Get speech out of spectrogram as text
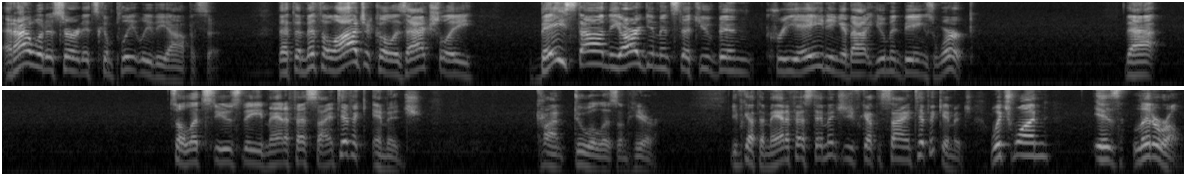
And I would assert it's completely the opposite. That the mythological is actually based on the arguments that you've been creating about human beings' work. That, so let's use the manifest scientific image. Dualism here. You've got the manifest image, you've got the scientific image. Which one is literal?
